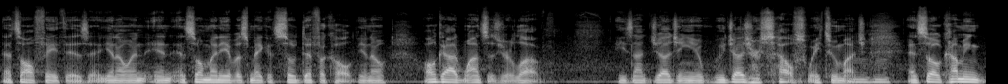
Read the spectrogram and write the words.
That's all faith is, you know, and, and, and so many of us make it so difficult, you know. All God wants is your love. He's not judging you. We judge ourselves way too much. Mm-hmm. And so coming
